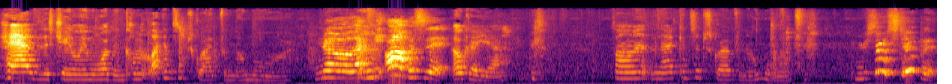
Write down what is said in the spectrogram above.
have this channel anymore, then comment, like, and subscribe for no more. No, that's the opposite. Okay, yeah. Comment, like, and subscribe for no more. You're so stupid.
